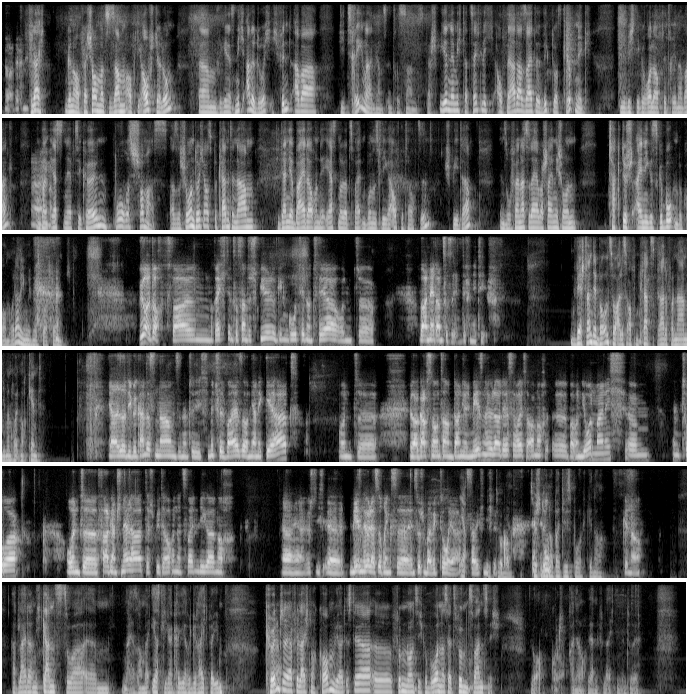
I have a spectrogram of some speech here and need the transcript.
Ja, definitiv. Vielleicht, genau, vielleicht schauen wir mal zusammen auf die Aufstellung. Ähm, wir gehen jetzt nicht alle durch. Ich finde aber, die Trainer ganz interessant. Da spielen nämlich tatsächlich auf Werder-Seite Viktor Skripnik eine wichtige Rolle auf der Trainerbank. Und beim ersten FC Köln Boris Schommers. Also schon durchaus bekannte Namen, die dann ja beide auch in der ersten oder zweiten Bundesliga aufgetaucht sind, später. Insofern hast du da ja wahrscheinlich schon taktisch einiges geboten bekommen, oder? Wie muss ich mir das vorstellen? Ja, doch. Es war ein recht interessantes Spiel, ging gut hin und her und äh, war nett anzusehen, definitiv. Wer stand denn bei uns so alles auf dem Platz, gerade von Namen, die man heute noch kennt? Ja, also die bekanntesten Namen sind natürlich Mitchell Weiser und Yannick Gerhardt. Und äh, ja, gab es noch unter anderem Daniel Mesenhöhler, der ist ja heute auch noch äh, bei Union, meine ich, ähm, im Tor. Und äh, Fabian Schnellhardt, der spielt ja auch in der zweiten Liga noch. Äh, ja, richtig. Äh, Mesenhöhler ist übrigens äh, inzwischen bei Viktoria. Ja, das habe ich nicht Victoria. mitbekommen. Zwischendurch noch bei Duisburg, genau. Genau. Hat leider nicht ganz zur, ähm, naja, sagen wir mal, Erstligakarriere gereicht bei ihm. Könnte ja. er vielleicht noch kommen. Wie alt ist der? Äh, 95 geboren, das ist jetzt 25. Ja, Gott, kann ja noch werden, vielleicht eventuell.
